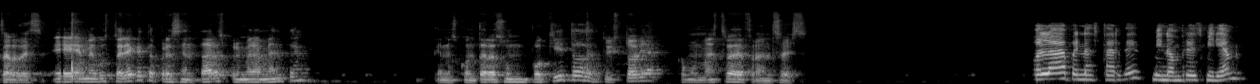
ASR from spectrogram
Tardes. Eh, me gustaría que te presentaras primeramente que nos contaras un poquito de tu historia como maestra de francés. Hola, buenas tardes. Mi nombre es Miriam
